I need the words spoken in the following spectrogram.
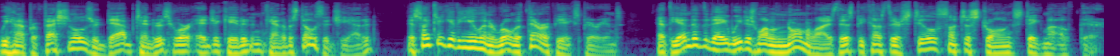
we have professionals or dab tenders who are educated in cannabis dosage, he added. It's like they're giving you an aromatherapy experience. At the end of the day, we just want to normalize this because there's still such a strong stigma out there.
